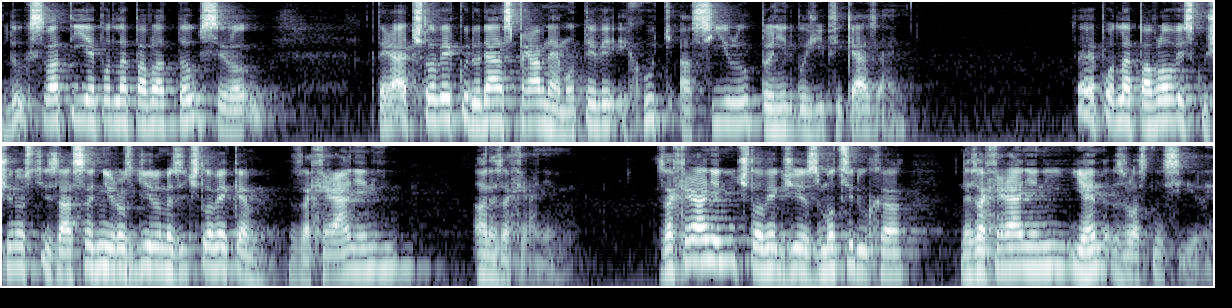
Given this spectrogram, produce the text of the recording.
Duch svatý je podle Pavla tou silou, která člověku dodá správné motivy i chuť a sílu plnit boží přikázání. To je podle Pavlovy zkušenosti zásadní rozdíl mezi člověkem zachráněným a nezachráněným. Zachráněný člověk žije z moci ducha, nezachráněný jen z vlastní síly.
